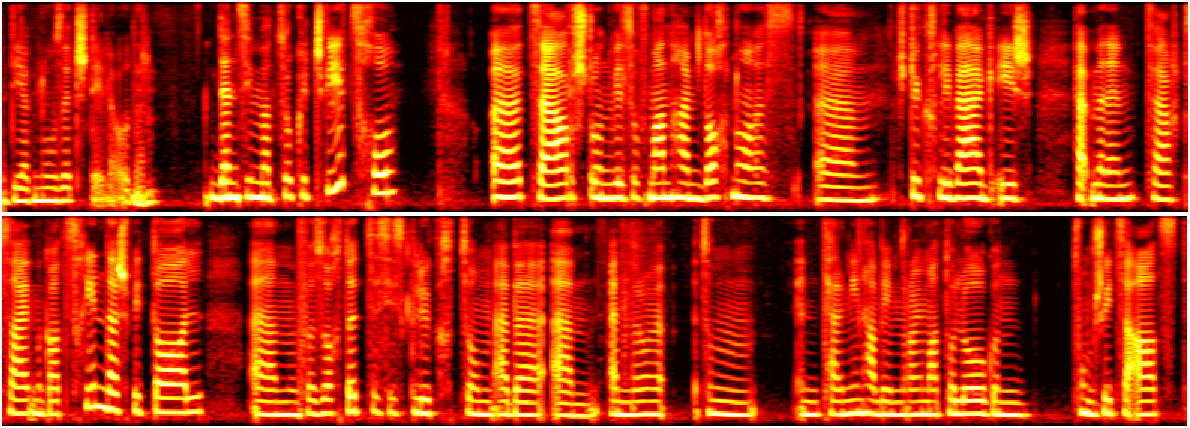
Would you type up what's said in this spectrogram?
Diagnose zu stellen. Oder? Mhm. Dann sind wir zurück in die Schweiz gekommen, äh, zuerst. Und weil es auf Mannheim doch noch ein äh, Stückchen Weg ist, hat man dann zuerst gesagt, man geht ins Kinderspital ähm, versucht dort sein Glück, um eben ähm, einen, zum einen Termin haben beim Rheumatolog und vom Schweizer Arzt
